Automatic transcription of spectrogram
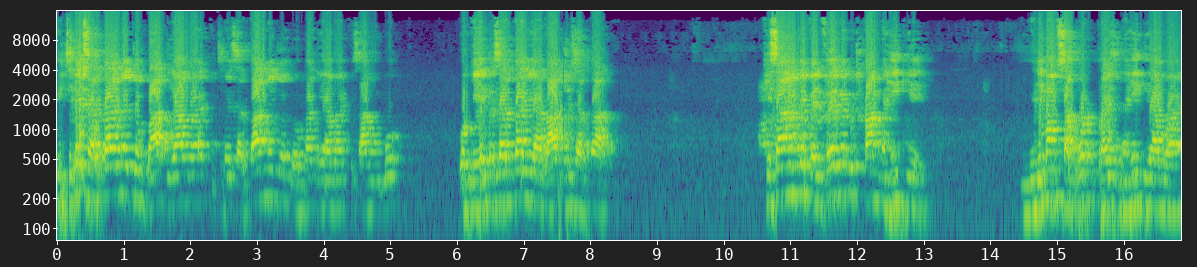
पिछले सरकार ने जो बात दिया हुआ है, पिछले सरकार ने जो धोखा दिया हुआ है किसानों को, वो केंद्र सरकार या राज्य सरकार किसानों के वेलफेयर में कुछ काम नहीं किए मिनिमम सपोर्ट प्राइस नहीं दिया हुआ है,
